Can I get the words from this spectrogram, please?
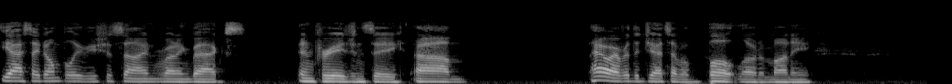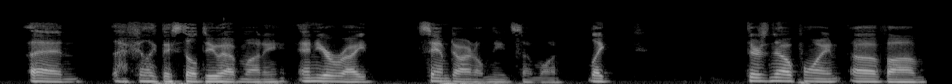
yes, I don't believe you should sign running backs in free agency. Um, however, the Jets have a boatload of money, and I feel like they still do have money. And you're right, Sam Darnold needs someone. Like, there's no point of um,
